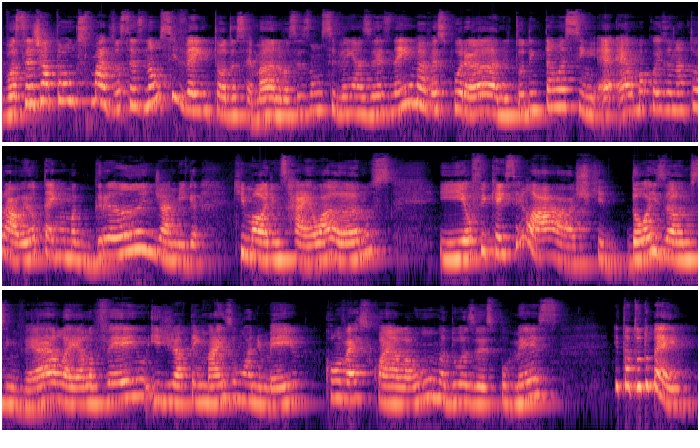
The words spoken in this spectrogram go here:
vocês já estão acostumados, vocês não se veem toda semana, vocês não se veem às vezes nem uma vez por ano e tudo. Então, assim, é, é uma coisa natural. Eu tenho uma grande amiga que mora em Israel há anos e eu fiquei, sei lá, acho que dois anos sem ver ela. E ela veio e já tem mais um ano e meio. Converso com ela uma, duas vezes por mês e tá tudo bem.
